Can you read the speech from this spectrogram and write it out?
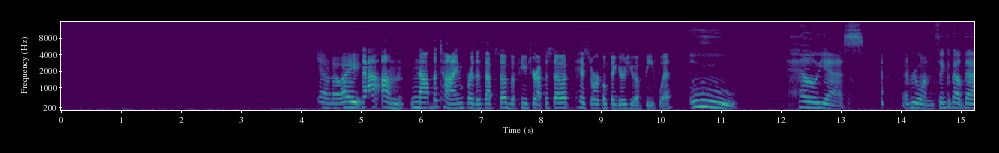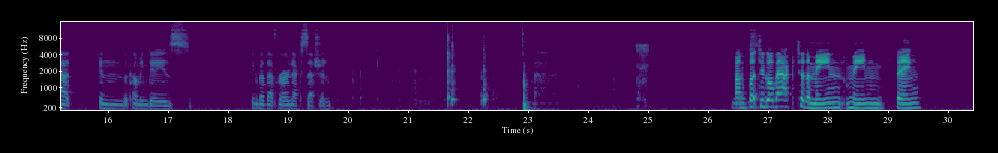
I don't know. I That um not the time for this episode, but future episode, historical figures you have beef with. Ooh. Hell yes. Everyone, think about that in the coming days. Think about that for our next session. Um, but to go back to the main main thing,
